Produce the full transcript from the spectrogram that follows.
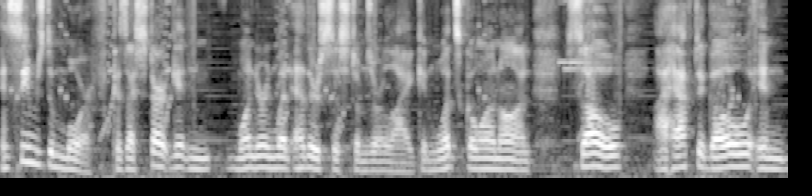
it seems to morph because I start getting wondering what other systems are like and what's going on. So I have to go and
